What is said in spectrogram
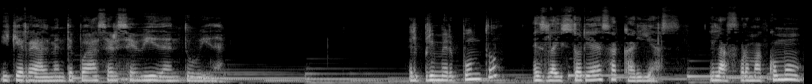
y que realmente pueda hacerse vida en tu vida. El primer punto es la historia de Zacarías y la forma como,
